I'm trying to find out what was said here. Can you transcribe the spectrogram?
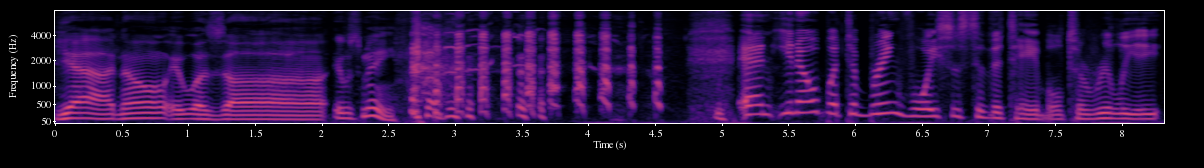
Yeah, no, it was uh, it was me. and you know but to bring voices to the table to really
